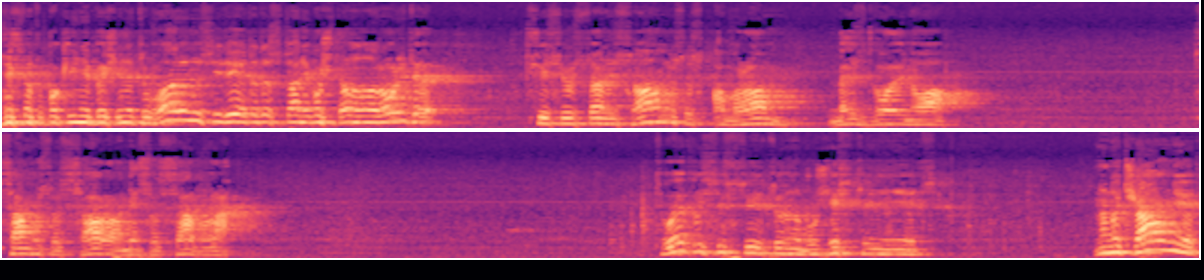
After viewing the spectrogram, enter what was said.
защото пък и не беше натоварено с идеята да стане баща на народите, ще си остане само с Авраам, без двойно А само с Сара, не с Сара. Това е присъствието на Божественият, на началният,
